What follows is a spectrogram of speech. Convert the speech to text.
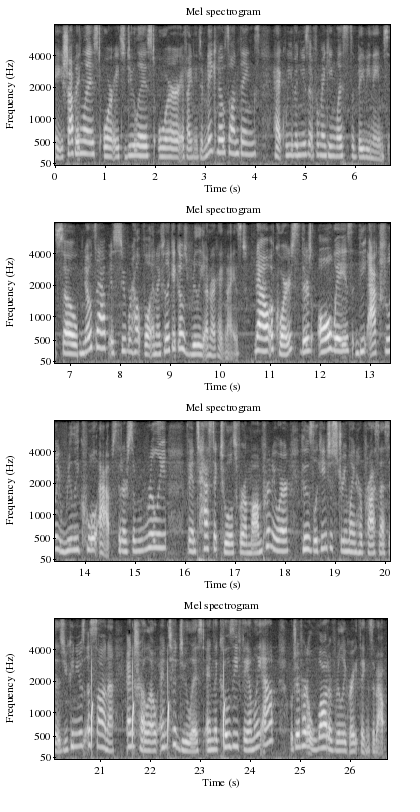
a shopping list or a to do list, or if I need to make notes on things. Heck, we even use it for making lists of baby names. So, Notes app is super helpful, and I feel like it goes really unrecognized. Now, of course, there's always the actually really cool apps that are some really fantastic tools for a mompreneur who's looking to streamline her processes. You can use Asana and Trello and To-Do List and the Cozi Family app, which I've heard a lot of really great things about.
